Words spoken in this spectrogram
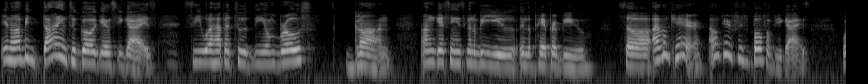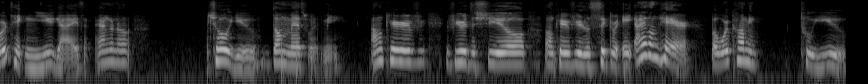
You know, I've been dying to go against you guys. See what happened to the Ambrose? Gone. I'm guessing it's gonna be you in the pay-per-view. So I don't care. I don't care if it's both of you guys. We're taking you guys, and I'm gonna show you. Don't mess with me. I don't care if if you're the Shield. I don't care if you're the Secret Eight. I don't care. But we're coming to you.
